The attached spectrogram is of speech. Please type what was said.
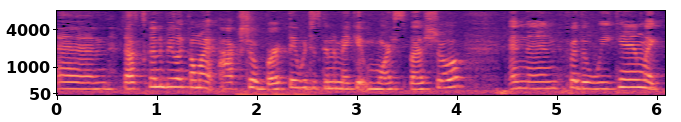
and that's gonna be like on my actual birthday, which is gonna make it more special. And then for the weekend, like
